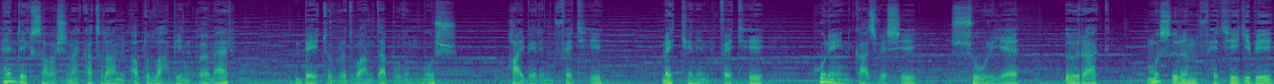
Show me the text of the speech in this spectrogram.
Hendek Savaşı'na katılan Abdullah bin Ömer, Beytur Rıdvan'da bulunmuş, Hayber'in fethi, Mekke'nin fethi, Huneyn gazvesi, Suriye, Irak, Mısır'ın fethi gibi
